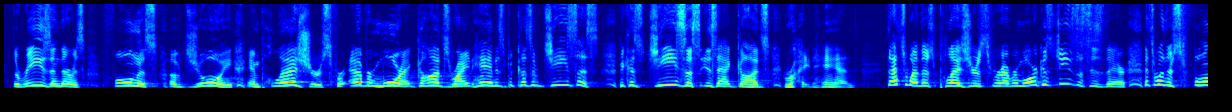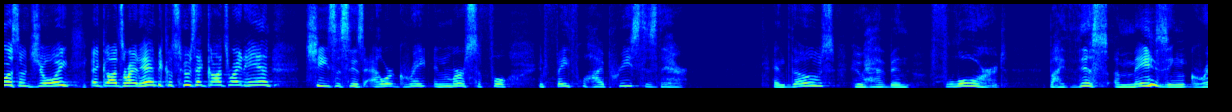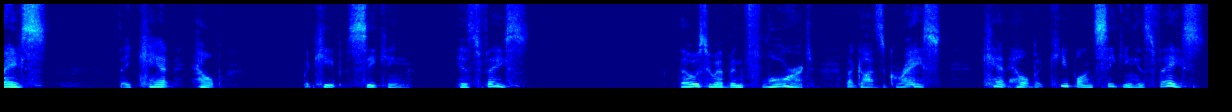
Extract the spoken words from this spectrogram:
The reason there is fullness of joy and pleasures forevermore at God's right hand is because of Jesus, because Jesus is at God's right hand. That's why there's pleasures forevermore, because Jesus is there. That's why there's fullness of joy at God's right hand, because who's at God's right hand? Jesus is our great and merciful and faithful high priest, is there. And those who have been floored by this amazing grace, they can't help but keep seeking his face. Those who have been floored but God's grace can't help but keep on seeking his face.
